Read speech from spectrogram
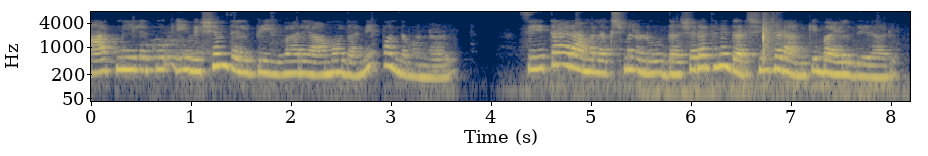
ఆత్మీయులకు ఈ విషయం తెలిపి వారి ఆమోదాన్ని పొందమన్నాడు. సీతారామ లక్ష్మణులు దశరథుని దర్శించడానికి బయలుదేరారు.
